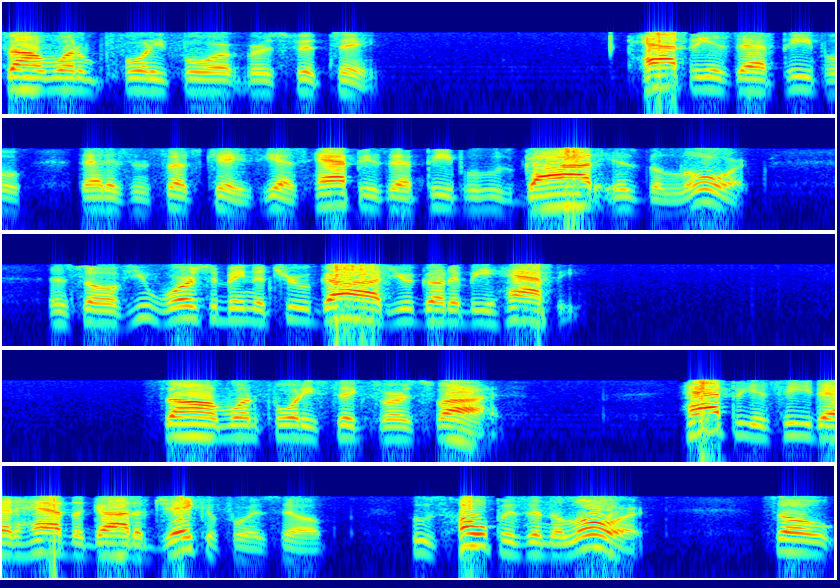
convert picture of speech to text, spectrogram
Psalm 144, verse 15. Happy is that people that is in such case. Yes, happy is that people whose God is the Lord. And so if you're worshiping the true God, you're going to be happy. Psalm 146, verse 5. Happy is he that hath the God of Jacob for his help, whose hope is in the Lord. So,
